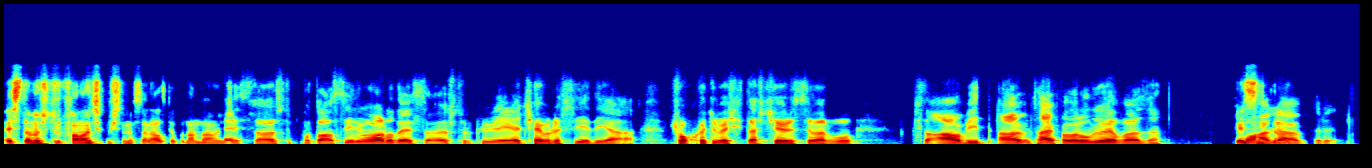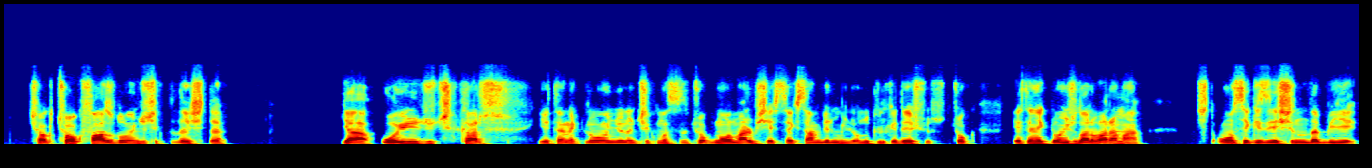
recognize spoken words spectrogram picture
Estem Öztürk falan çıkmıştı mesela altyapıdan daha önce. Esna Öztürk potansiyeli vardı da Esna Öztürk'ün yine çevresi yedi ya. Çok kötü Beşiktaş çevresi var. Bu işte abi abi tayfalar oluyor ya bazen. Kesinlikle Mahalle abi. abileri. Çok çok fazla oyuncu çıktı da işte. Ya oyuncu çıkar. Yetenekli oyuncunun çıkması çok normal bir şey. 81 milyonluk ülkede yaşıyorsun. Çok yetenekli oyuncular var ama işte 18 yaşında bir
